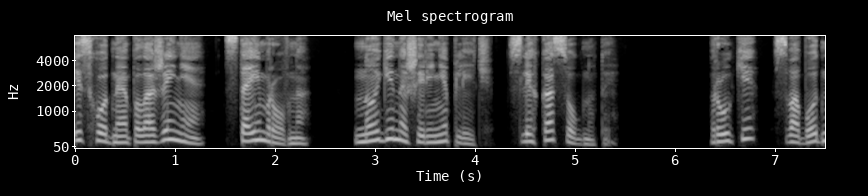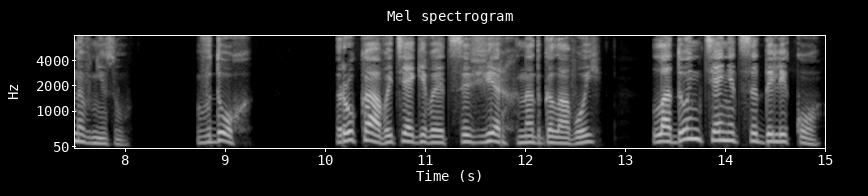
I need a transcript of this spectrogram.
Исходное положение. Стоим ровно. Ноги на ширине плеч, слегка согнуты. Руки свободно внизу. Вдох. Рука вытягивается вверх над головой, ладонь тянется далеко.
